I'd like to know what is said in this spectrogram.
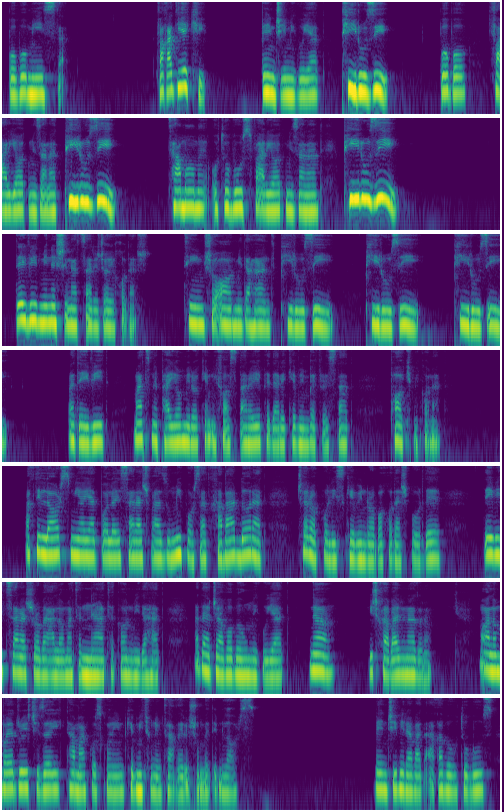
بابا میستد. فقط یکی. بنجی می‌گوید پیروزی. بابا فریاد می‌زند پیروزی. تمام اتوبوس فریاد می‌زنند پیروزی. دیوید می نشیند سر جای خودش. تیم شعار می دهند پیروزی، پیروزی، پیروزی. و دیوید متن پیامی را که می‌خواست برای پدر کوین بفرستد پاک می کند. وقتی لارس میآید بالای سرش و از او می‌پرسد خبر دارد چرا پلیس کوین را با خودش برده دیوید سرش را به علامت نه تکان می دهد و در جواب او می‌گوید نه هیچ خبری ندارم. ما الان باید روی چیزایی تمرکز کنیم که می‌تونیم تغییرشون بدیم لارس. بنجی می رود عقب اتوبوس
